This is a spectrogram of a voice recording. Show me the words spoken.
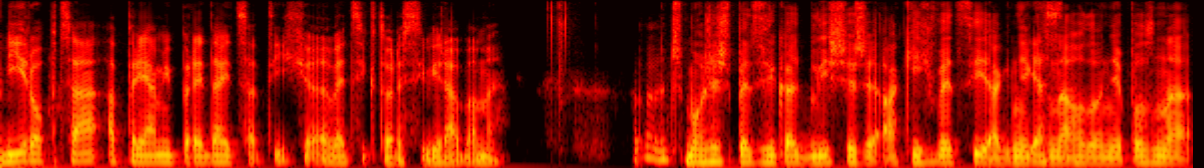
výrobca a priamy predajca tých e, vecí, ktoré si vyrábame. Môžeš špecifikovať bližšie, že akých vecí, ak niekto Jasne. náhodou nepozná e,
